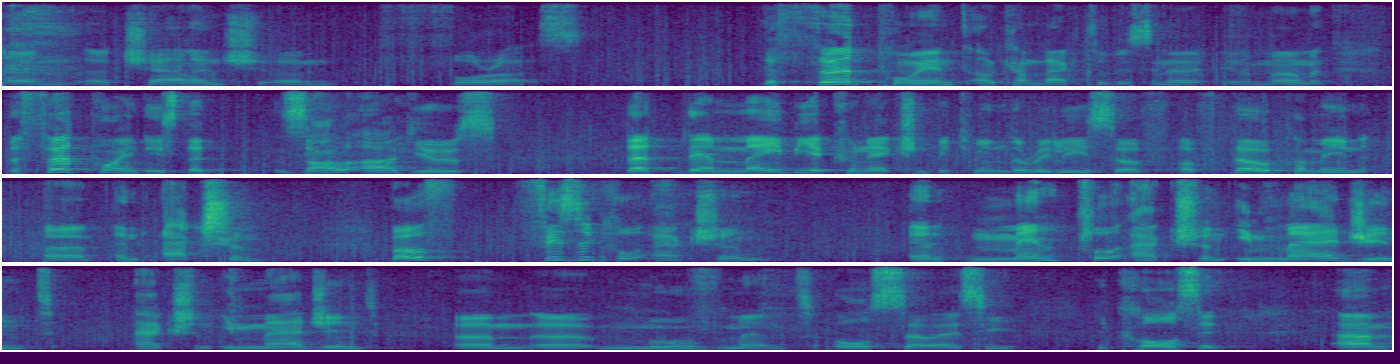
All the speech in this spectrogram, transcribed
um, challenge um, for us. The third point, I'll come back to this in a, in a moment. The third point is that Zull argues that there may be a connection between the release of, of dopamine uh, and action, both physical action and mental action, imagined action, imagined um, uh, movement also, as he, he calls it. Um,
